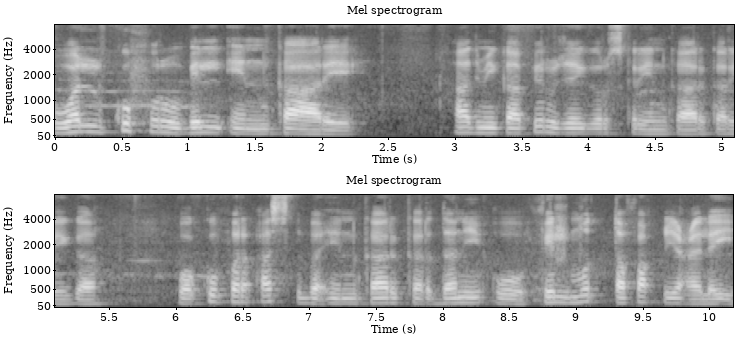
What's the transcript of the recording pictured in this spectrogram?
والكفر بالانکار. آدمی کافر ہو جائے گا اس کا انکار کرے گا. وکفر است بانکار کردن أو فی المتفق علیہ.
